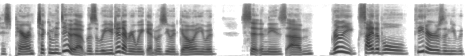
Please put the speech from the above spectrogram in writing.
his parents took him to do. That was what you did every weekend was you would go and you would sit in these um really excitable theaters and you would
